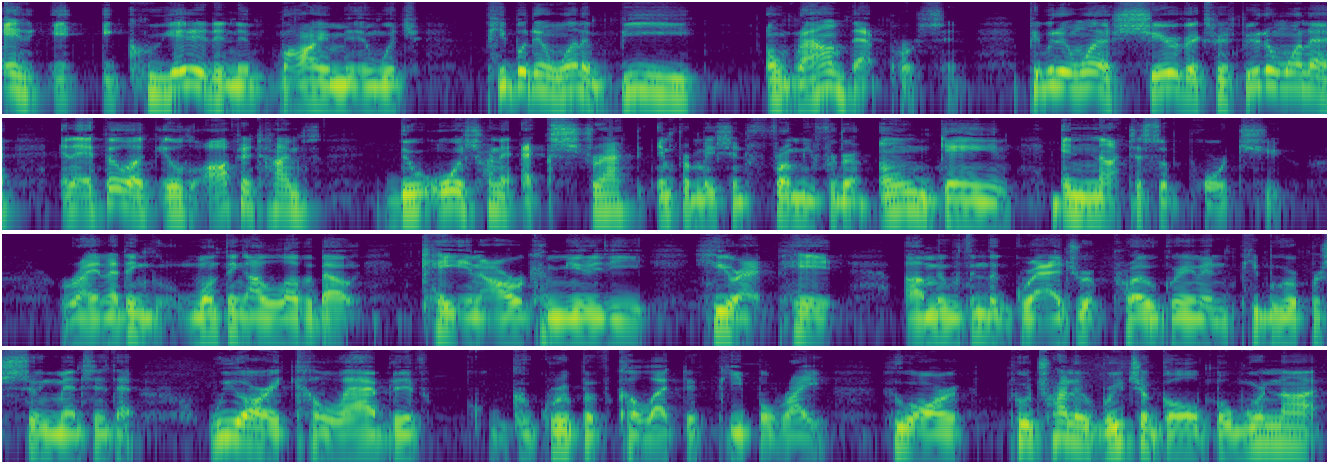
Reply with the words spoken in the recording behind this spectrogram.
And it, it created an environment in which people didn't want to be around that person. People didn't want to share their experience. People didn't want to, and I felt like it was oftentimes they were always trying to extract information from you for their own gain and not to support you, right? And I think one thing I love about Kate and our community here at Pitt, um, and within the graduate program and people who are pursuing medicine, is that we are a collaborative g- group of collective people, right? Who are who are trying to reach a goal, but we're not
